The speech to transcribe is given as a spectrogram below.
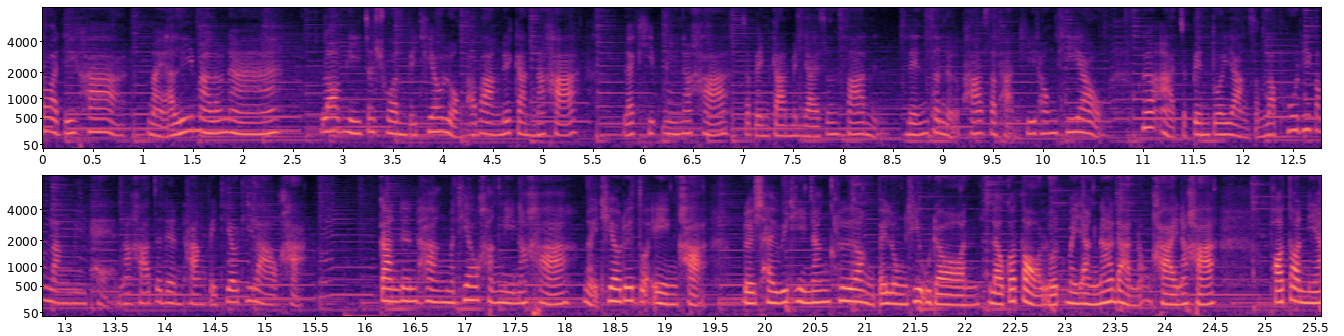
สวัสดีค่ะ หน่อยอลี่มาแล้วนะ รอบนี้จะชวนไปเที่ยวหลวงพระบางด้วยกันนะคะ และคลิปนี้นะคะจะเป็นการบรรยายสั้นๆ เน้นเสนอภาพสถานที่ท่องเที่ยว เพื่ออาจจะเป็นตัวอย่างสำหรับผู้ที่กำลังมีแผนนะคะ จะเดินทางไปเที่ยวที่ลาวค่ะ การเดินทางมาเที่ยวครั้งนี้นะคะ หน่อยเที่ยวด้วยตัวเองค่ะ โดยใช้วิธีนั่งเครื่องไปลงที่อุดร แล้วก็ต่อรถมายังหน้าด่านหนองคายนะคะ เพราะตอนนี้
